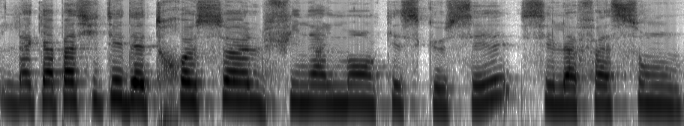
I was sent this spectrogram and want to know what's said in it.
la capacité d'être seul, finalement, qu'est-ce que c'est? C'est la façon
